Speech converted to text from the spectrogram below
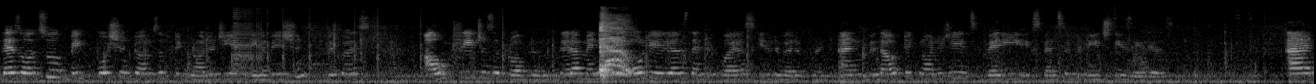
There's also a big push in terms of technology and innovation because outreach is a problem. There are many remote areas that require skill development and without technology it's very expensive to reach these areas. And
